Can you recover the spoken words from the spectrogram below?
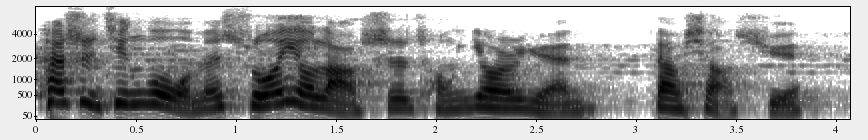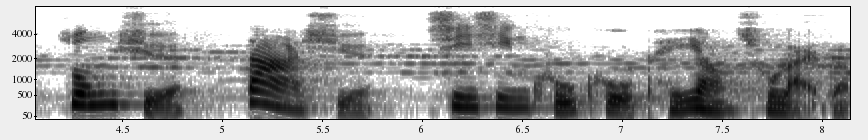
他是经过我们所有老师从幼儿园到小学、中学、大学辛辛苦苦培养出来的，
